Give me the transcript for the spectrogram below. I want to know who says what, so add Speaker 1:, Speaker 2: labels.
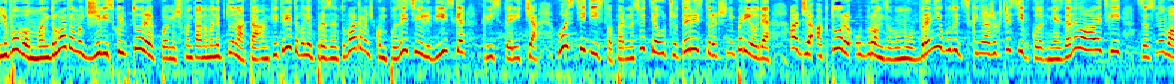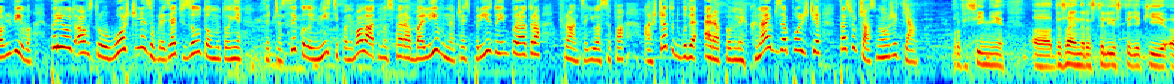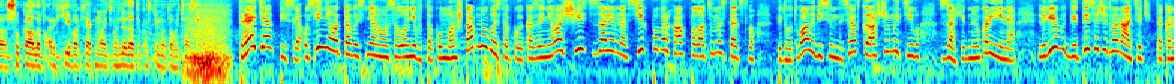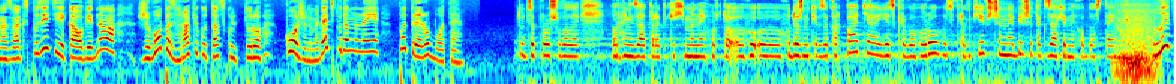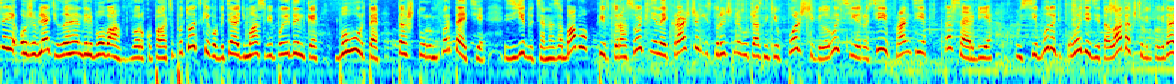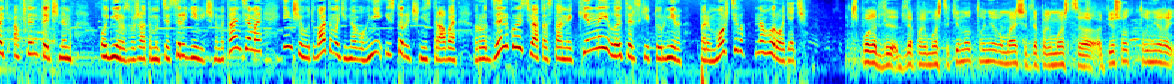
Speaker 1: Львовом мандруватимуть живі скульптури. Поміж фонтанами Нептуна та амфітріти вони презентуватимуть композицію Львівське крізь сторіччя. Гості дійства перенесуться у чотири історичні періоди, адже актори у бронзовому вбранні будуть з княжих часів, коли князь Данило Галицький заснував Львів. Період Австро-Угорщини зобразять в золотому тоні. Це часи, коли в місті панувала атмосфера балів на честь приїзду імператора Франца Йосифа. А ще тут буде ера певних кнайп за Польщі та сучасного життя.
Speaker 2: Професійні е, дизайнери-стилісти, які е, шукали в архівах, як мають виглядати костюми того часу.
Speaker 1: Третя після осіннього та весняного салонів таку масштабну виставку, яка зайняла шість залів на всіх поверхах палацу мистецтва, підготували 80 кращих митців з західної України. Львів 2012 – така назва експозиції, яка об'єднала живопис, графіку та скульптуру. Кожен митець подав на неї по три роботи.
Speaker 3: Тут запрошували організатори таких іменних е, художників Закарпаття, є з Кривого Рогу, з Франківщини, більше так західних областей.
Speaker 1: Лицарі оживлять легенди Львова. В дворку Палацу Потоцьких обіцяють масові поєдинки, богурти та штурм фортеці. З'їдуться на забаву півтора сотні найкращих історичних учасників Польщі, Білорусі, Росії, Франції та Сербії. Усі будуть в одязі та латах, що відповідають автентичним. Одні розважатимуться середньовічними танцями, інші готуватимуть на вогні історичні страви. Родзинкою свята стане кінний лицарський турнір. Переможців нагородять.
Speaker 4: Шпори для, для переможця кінного турніру, мечі для переможця пішого турніру.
